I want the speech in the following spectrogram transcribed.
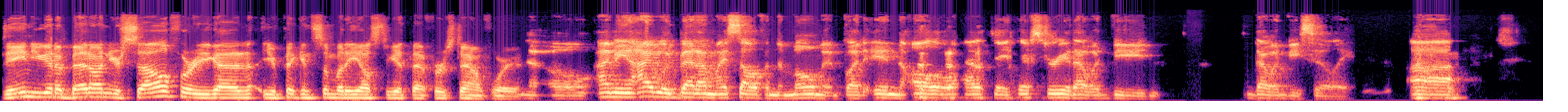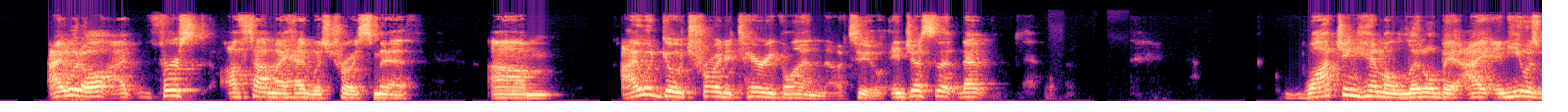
Dane, you got to bet on yourself, or you got you're picking somebody else to get that first down for you? No, I mean I would bet on myself in the moment, but in all of Ohio State history, that would be that would be silly. Uh, I would all I, first off the top of my head was Troy Smith. Um, I would go Troy to Terry Glenn though too, and just that that watching him a little bit, I and he was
